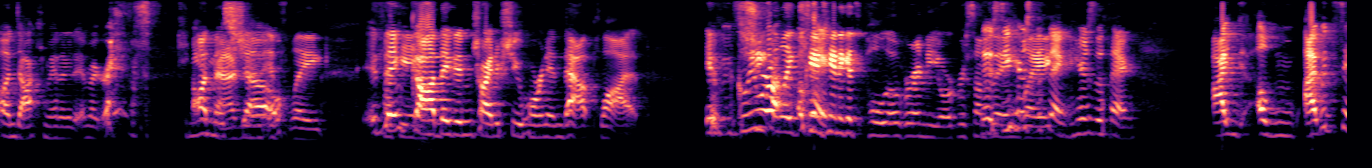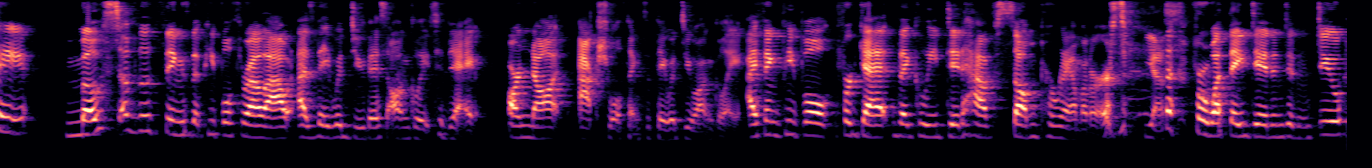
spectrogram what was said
undocumented immigrants. can you On this imagine show. if like Thank Fucking- God they didn't try to shoehorn in that plot. If Glee she, were like okay, Santana gets pulled over in New York or something? no, see, here's like, the thing. Here's the thing. I um, I would say most of the things that people throw out as they would do this on Glee today are not actual things that they would do on Glee. I think people forget that Glee did have some parameters. Yes. for what they did and didn't do.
